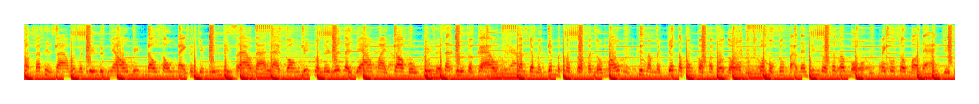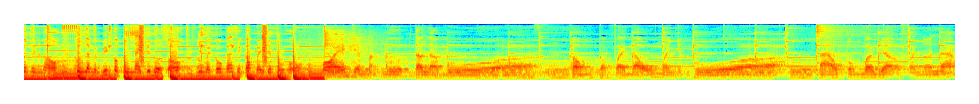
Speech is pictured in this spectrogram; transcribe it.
Hợp tác thì sao mình mới kiếm được nhau? Biết đâu sau này có chuyện biến thì sao? Đã là con biết còn lyric là dao. Mày cho vũ khí để sát thương thật cao. Làm cho mày chết mà không cần phải đổ máu. Khi mà mày chết tao không cần phải vô độ. Có một cơn bão đang tiến gần sát tao bộ. Mấy con sâu bọ đã ăn chịu cơn thịnh nộ. Dù là mày biết con từ này chưa đồ sộ Nhưng mày cố gắng sẽ có bề trên phù hộ. Boy. Trên mặt nước tao là bùa, Không cần phải đấu mà nhận thua. Tao không bao giờ phải nói láo?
